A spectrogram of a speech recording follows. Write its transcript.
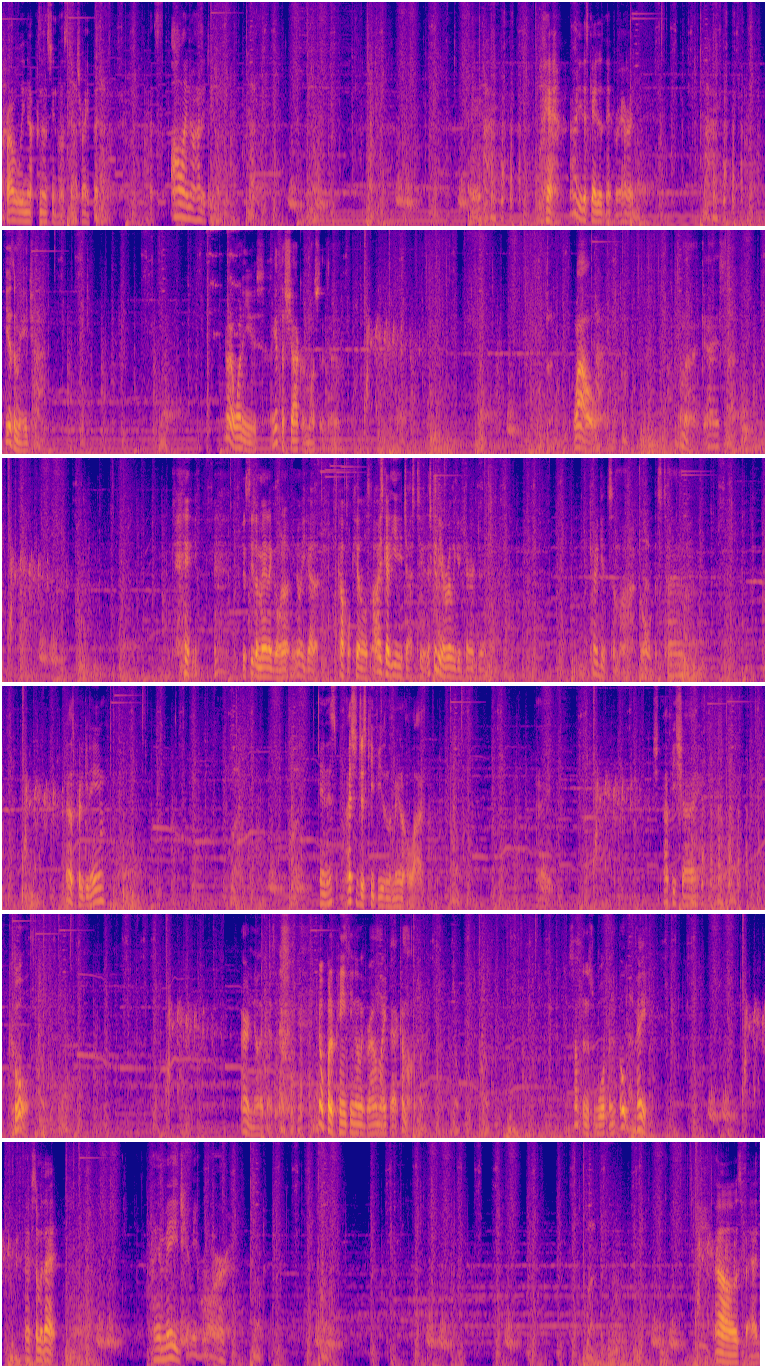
Probably not pronouncing those things right, but that's all I know how to do. Okay. Yeah, already this guy doesn't hit very hard. He is a mage. What do I want to use? I get the chakra most of the time. Wow. Come on, guys. Okay. you can see the mana going up. You know you got a couple kills. Oh, he's got EHS too. This could be a really good character. Try to get some uh, gold this time. That was pretty good aim. And this, I should just keep using the mana a lot. Not be shy. Cool. I already know that guy's... you don't put a painting on the ground like that. Come on. Something's woofing. Oh, hey. I have some of that. I am mage. Hear me roar. Oh, it's bad.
